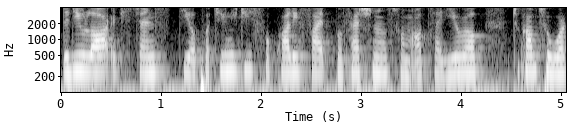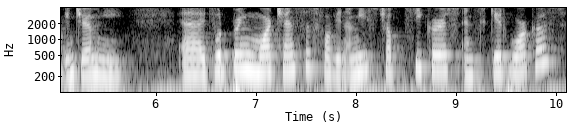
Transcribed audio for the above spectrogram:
the new law extends the opportunities for qualified professionals from outside Europe to come to work in Germany. Uh, it would bring more chances for Vietnamese job seekers and skilled workers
